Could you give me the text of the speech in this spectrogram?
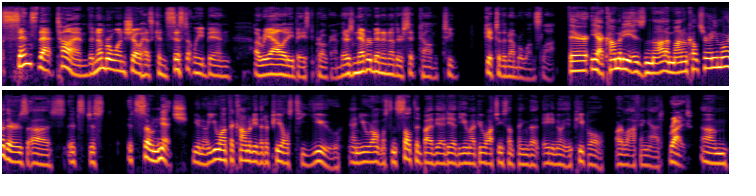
since that time, the number one show has consistently been a reality based program. There's never been another sitcom to get to the number one slot. There, yeah, comedy is not a monoculture anymore. There's, uh, it's just, it's so niche. You know, you want the comedy that appeals to you, and you were almost insulted by the idea that you might be watching something that 80 million people are laughing at. Right. Um,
